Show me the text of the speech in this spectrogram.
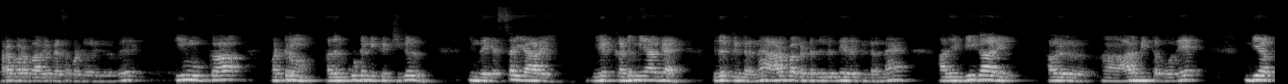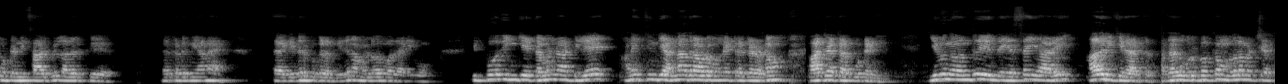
பரபரப்பாக பேசப்பட்டு வருகிறது. திமுக மற்றும் அதன் கூட்டணி கட்சிகள் இந்த எஸ்ஐஆரை மிக கடுமையாக எதிர்க்கின்றன ஆரம்ப கட்டத்திலிருந்து எதிர்க்கின்றன. அதை பீகாரில் அவர்கள் ஆரம்பித்த போதே இந்தியா கூட்டணி சார்பில் அதற்கு கடுமையான எதிர்ப்புகள் மீது நாம் எல்லோரும் அதை அறிவோம். இப்போது இங்கே தமிழ்நாட்டிலே அனைத்து இந்திய அண்ணா திராவிட முன்னேற்ற கழகம் பாஜக கூட்டணி. இவங்க வந்து இந்த எஸ்ஐஆரை ஆதரிக்கிறார்கள். அதாவது ஒரு பக்கம் முதலமைச்சர்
